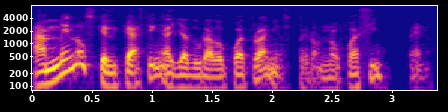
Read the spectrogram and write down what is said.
a menos que el casting haya durado cuatro años, pero no fue así. Bueno,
